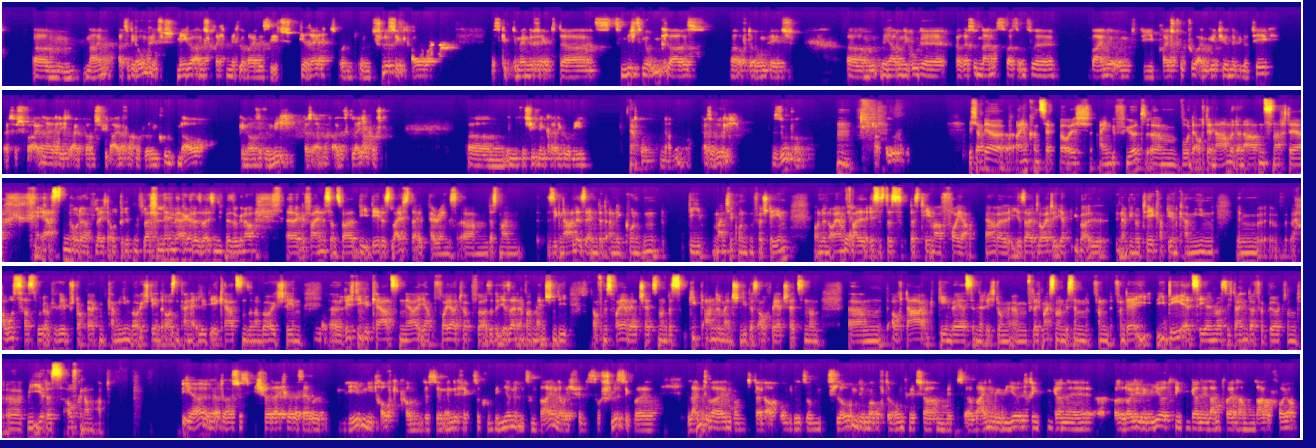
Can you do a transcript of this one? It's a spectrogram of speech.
Ähm, nein, also die Homepage ist mega ansprechend mittlerweile. Sie ist direkt und, und schlüssig auch. Es gibt im Endeffekt da nichts mehr Unklares auf der Homepage. Ähm, wir haben eine gute Resonanz, was unsere Weine und die Preisstruktur angeht hier in der Bibliothek. Es ist vereinheitlicht einfach, es ist viel einfacher für den Kunden auch, genauso für mich, dass einfach alles gleich kostet ähm, in verschiedenen Kategorien. Ja. Und, also wirklich super. Hm. Absolut. Ich habe ja ein Konzept bei euch eingeführt, ähm, wo auch der Name dann abends nach der ersten oder vielleicht auch dritten Flasche Lemberger, das weiß ich nicht mehr so genau, äh, gefallen ist. Und zwar die Idee des Lifestyle-Pairings, ähm, dass man Signale sendet an den Kunden, die manche Kunden verstehen. Und in eurem ja. Fall ist es das, das Thema Feuer. Ja, weil ihr seid Leute, ihr habt überall in der Vinothek, habt ihr einen Kamin, im äh, Haus hast du für jedem Stockwerk einen Kamin, bei euch stehen draußen keine LED-Kerzen, sondern bei euch stehen äh, richtige Kerzen, ja, ihr habt Feuertöpfe. Also ihr seid einfach Menschen, die offenes Feuer wertschätzen und es gibt andere Menschen, die das auch wertschätzen. Und ähm, auch da gehen wir jetzt in eine Richtung. Ähm, vielleicht magst du mal ein bisschen von, von der Idee erzählen, was sich dahinter verbirgt und äh, wie ihr das aufgenommen aufgenommen habt? Ja, du, du hast es, ich wäre ich wär da selber im Leben nie drauf gekommen, das im Endeffekt zu kombinieren mit unserem Wein, aber ich finde es so schlüssig, weil Landwein und dann auch mit so einem Slogan, den wir auf der Homepage haben, mit äh, Weine wie wir trinken gerne, äh, Leute wie wir trinken gerne Landwein, ein Lagerfeuer.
